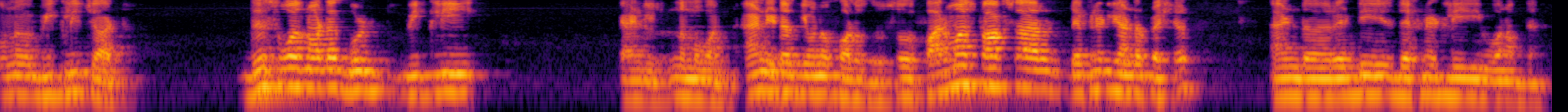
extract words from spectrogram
on a weekly chart. This was not a good weekly candle number one and it has given a follow through. So pharma stocks are definitely under pressure and uh, reddy is definitely one of them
